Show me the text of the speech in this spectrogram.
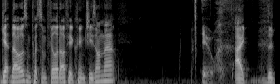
Get those and put some Philadelphia cream cheese on that. Ew. I the,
